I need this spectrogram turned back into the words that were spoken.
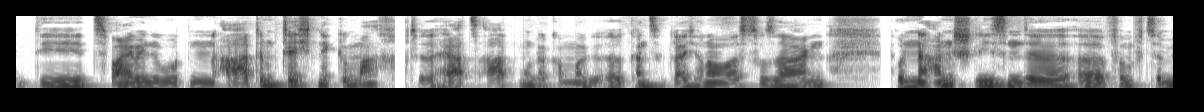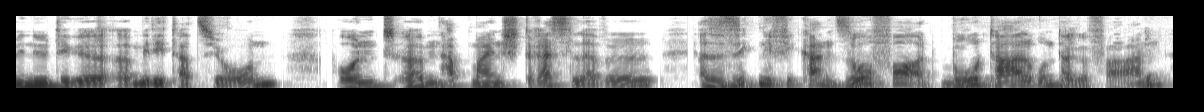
die zwei Minuten Atemtechnik gemacht, äh, Herzatmung, da kann man, äh, kannst du gleich auch noch was zu sagen, und eine anschließende äh, 15-minütige äh, Meditation und ähm, habe mein Stresslevel also signifikant sofort brutal runtergefahren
